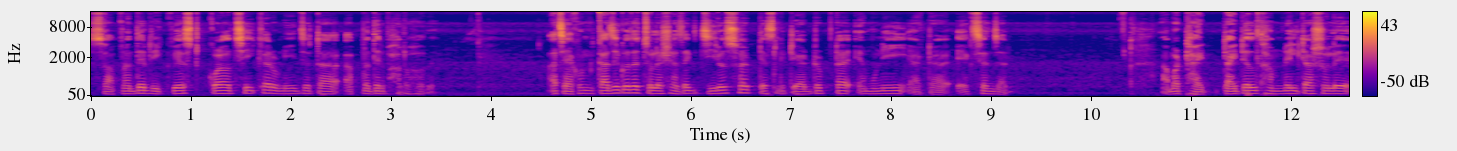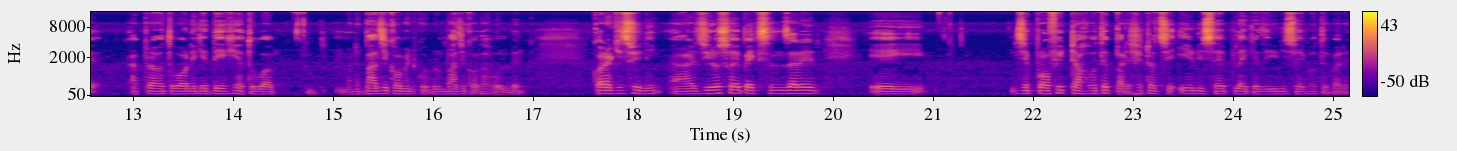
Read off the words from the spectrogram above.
সো আপনাদের রিকোয়েস্ট করা হচ্ছে এই কারণেই যেটা আপনাদের ভালো হবে। আচ্ছা এখন কাজের কথা চলে আসা যাক। জিরো সোয়াইপ টেসনেট এয়ারড্রপটা এমনই একটা এক্সচেঞ্জার আমার টাইটেল থামনেলটা আসলে আপনারা হয়তো অনেকে দেখে অথবা মানে বাজে কমেন্ট করবেন, বাজে কথা বলবেন। করার কিছুই নেই। আর জিরো সোয়াইপ এক্সচেঞ্জারের এই যে প্রফিটটা হতে পারে, সেটা হচ্ছে ইউনিসেফ লাইক এজ ইউনিসেফ হতে পারে।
